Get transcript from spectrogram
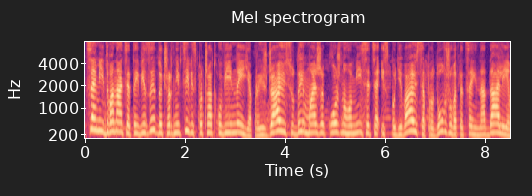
Це мій 12-й візит до Чернівців із початку війни. Я приїжджаю сюди майже кожного місяця і сподіваюся продовжувати це й надалі.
